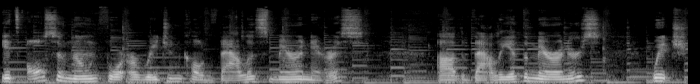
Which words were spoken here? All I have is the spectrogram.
It's also known for a region called Valles Marineris, uh, the Valley of the Mariners, which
